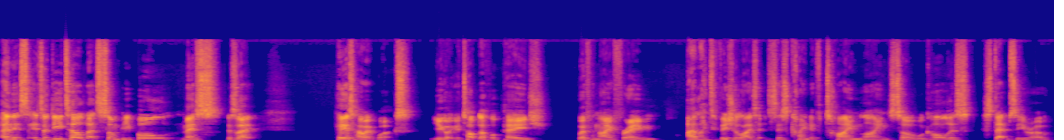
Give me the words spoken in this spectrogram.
and it's it's a detail that some people miss. Is like, here's how it works. You got your top level page with an iframe. I like to visualize it as this kind of timeline. So we'll call this step zero.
